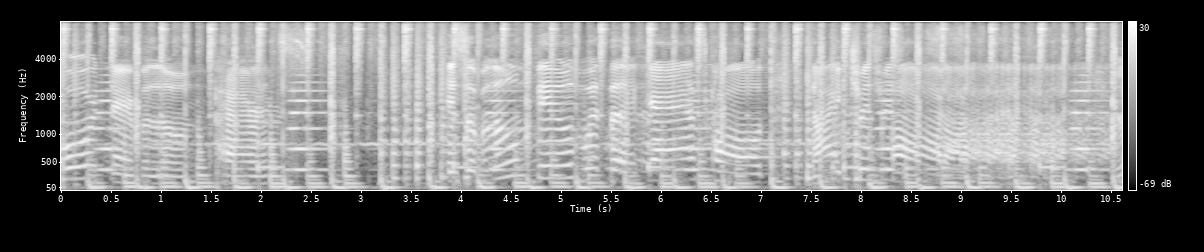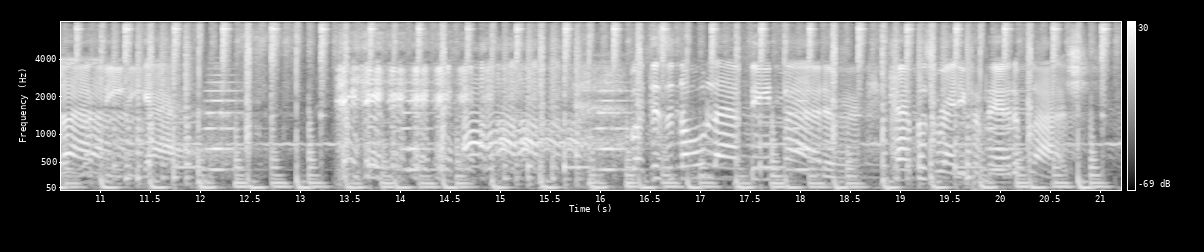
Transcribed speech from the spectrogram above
ordinary balloon, parents. It's a balloon filled with a gas called nitrous oxide. No laughing matter. Cameras ready, prepare to. Flash.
